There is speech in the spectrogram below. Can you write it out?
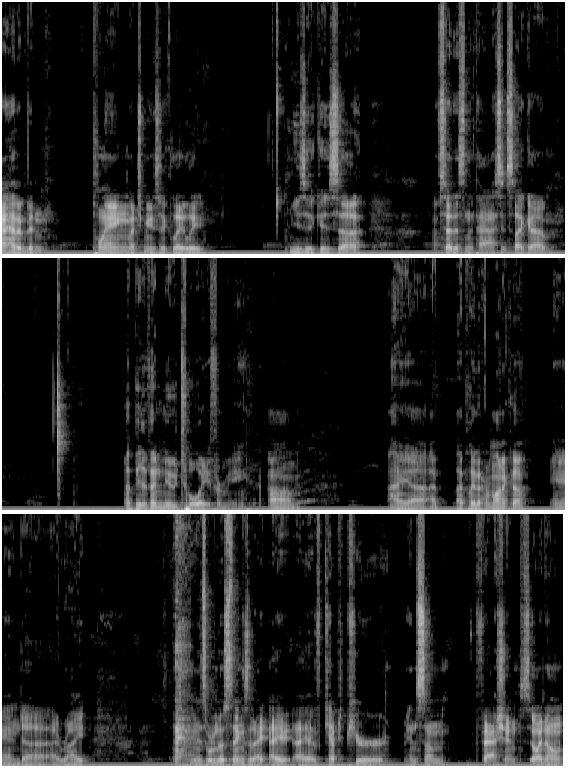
I haven't been playing much music lately. Music is, uh, I've said this in the past, it's like a, a bit of a new toy for me. Um, I, uh, I, I play the harmonica and uh, I write and it's one of those things that I, I, I have kept pure in some fashion, so I don't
